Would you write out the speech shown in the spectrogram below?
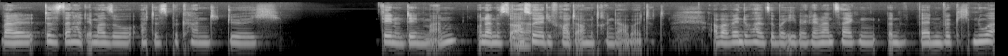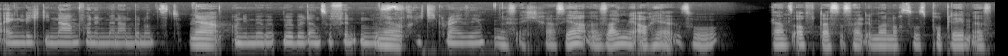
Weil das ist dann halt immer so, ach, das ist bekannt durch den und den Mann. Und dann ist so, ach so, ja, die Frau hat da auch mit dran gearbeitet. Aber wenn du halt so bei eBay Kleinanzeigen, dann werden wirklich nur eigentlich die Namen von den Männern benutzt, Ja, um die Möbel, Möbel dann zu finden. Das Ja. ist richtig crazy. das ist echt krass. Ja, das sagen wir auch ja so ganz oft, dass es halt immer noch so das Problem ist.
